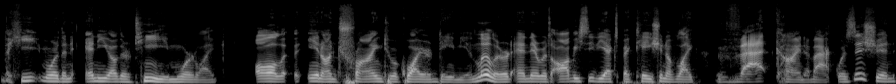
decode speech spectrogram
the Heat more than any other team were like all in on trying to acquire Damian Lillard. And there was obviously the expectation of like that kind of acquisition.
